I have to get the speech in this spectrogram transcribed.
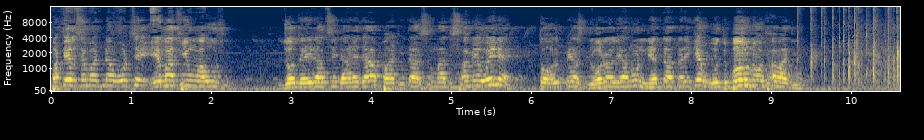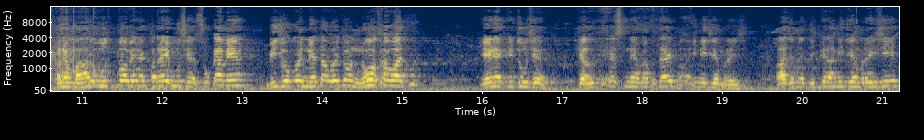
પટેલ સમાજના વોટ છે, એમાંથી હું આવું છું. જો જયરાજસિંહ જાડેજા પાટીદાર સમાજ સામે હોય ને, તો અલ્પેશ ઢોરલિયાનું નેતા તરીકે ઉદ્ભવ ન થવા દે. અને મારું ઉદ્ભવ એને કરાવ્યું છે. શું કામે બીજો કોઈ નેતા હોય તો ન થવા દે. એણે કીધું છે કે અલ્પેશને અમે બધા ભાઈની જેમ રહી છે. આજ અમે દીકરાની જેમ રહી છીએ.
